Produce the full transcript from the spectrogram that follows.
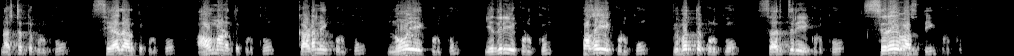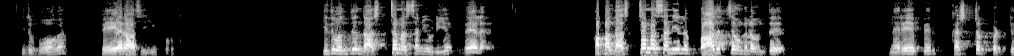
நஷ்டத்தை கொடுக்கும் சேதாரத்தை கொடுக்கும் அவமானத்தை கொடுக்கும் கடனை கொடுக்கும் நோயை கொடுக்கும் எதிரியை கொடுக்கும் பகையை கொடுக்கும் விபத்தை கொடுக்கும் சர்ஜரியை கொடுக்கும் சிறைவாசத்தையும் கொடுக்கும். இது போக பேராசையும் கொடுக்கும். இது வந்து இந்த அஷ்டம சனியுடைய வேலை. அப்ப அந்த அஷ்டம சனியில பாதிச்சவங்களை வந்து நிறைய பேர் கஷ்டப்பட்டு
